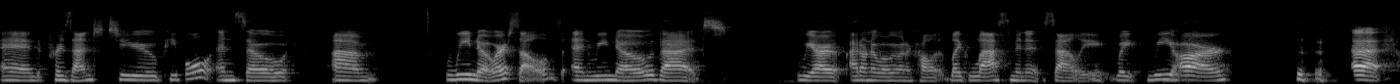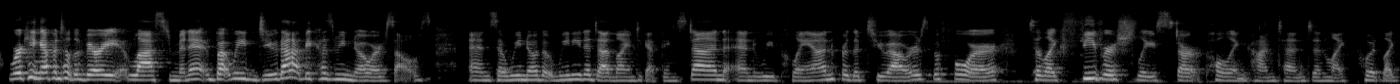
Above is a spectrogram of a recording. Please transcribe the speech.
and present to people. And so um, we know ourselves and we know that we are, I don't know what we want to call it, like last minute Sally. Wait, we mm-hmm. are uh, working up until the very last minute, but we do that because we know ourselves. And so we know that we need a deadline to get things done. And we plan for the two hours before to like feverishly start pulling content and like put like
